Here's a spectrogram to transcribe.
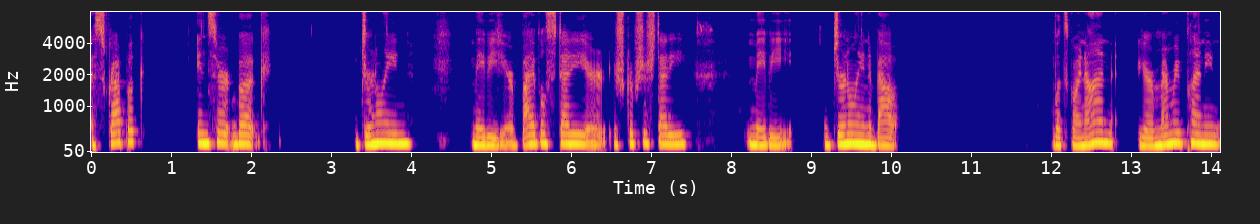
a scrapbook, insert book, journaling, maybe your Bible study or your scripture study, maybe journaling about what's going on, your memory planning,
